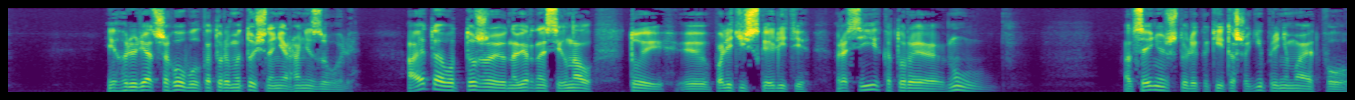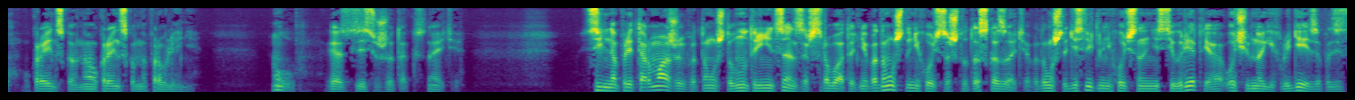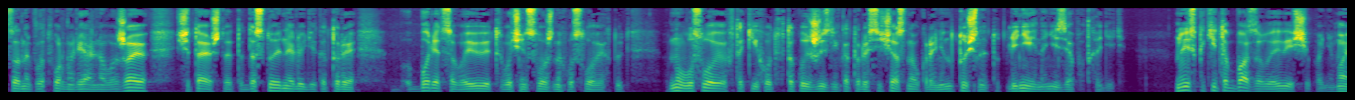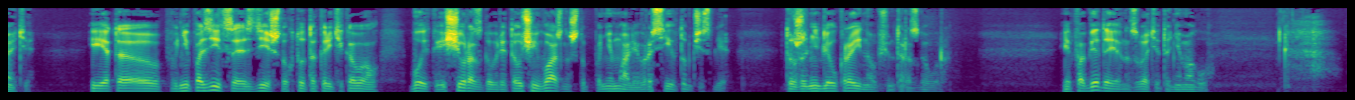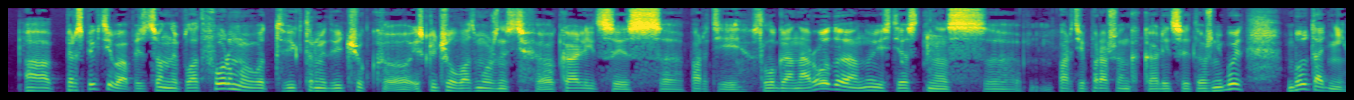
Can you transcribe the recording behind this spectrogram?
Я говорю, ряд шагов был, которые мы точно не организовывали. А это вот тоже, наверное, сигнал той э, политической элите России, которая, ну, оценивает, что ли, какие-то шаги принимает по украинскому, на украинском направлении. Ну, я здесь уже так, знаете, сильно притормаживаю, потому что внутренний цензор срабатывает не потому, что не хочется что-то сказать, а потому что действительно не хочется нанести вред. Я очень многих людей из оппозиционной платформы реально уважаю, считаю, что это достойные люди, которые борются, воюют в очень сложных условиях. Тут, ну, в условиях таких вот, в такой жизни, которая сейчас на Украине, ну, точно тут линейно нельзя подходить. Но есть какие-то базовые вещи, понимаете? И это не позиция здесь, что кто-то критиковал Бойко. Еще раз говорю, это очень важно, чтобы понимали в России в том числе. Тоже не для Украины, в общем-то, разговор. И победой я назвать это не могу. А перспектива оппозиционной платформы. Вот Виктор Медведчук э, исключил возможность э, коалиции с э, партией «Слуга народа». Ну, естественно, с партией Порошенко коалиции тоже не будет. Будут одни.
